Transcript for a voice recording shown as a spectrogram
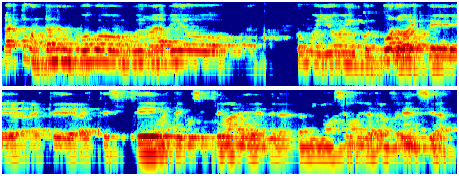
parto contando un poco muy rápido cómo yo me incorporo este, a este, a este sistema, a este ecosistema de la innovación y la transferencia.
